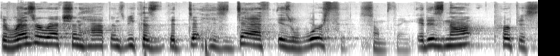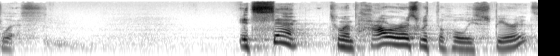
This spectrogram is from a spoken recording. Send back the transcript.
the resurrection happens because de- his death is worth something, it is not purposeless. It's sent to empower us with the Holy Spirit,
